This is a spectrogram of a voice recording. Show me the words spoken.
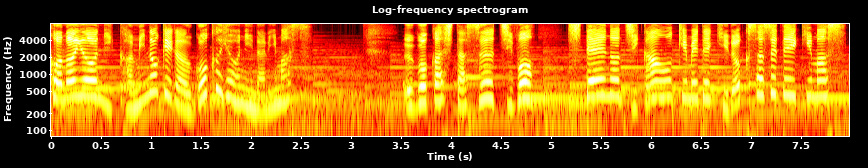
このように髪の毛が動くようになります。動かした数値を指定の時間を決めて記録させていきます。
